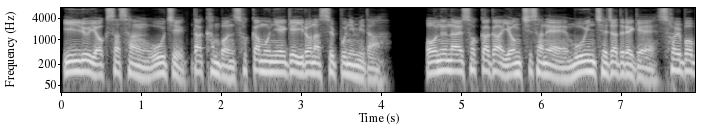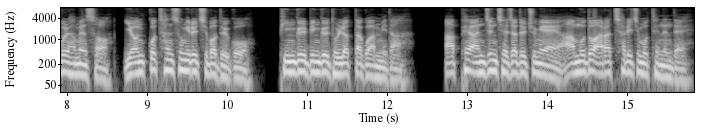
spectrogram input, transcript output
인류 역사상 오직 딱 한 번 석가모니에게 일어났을 뿐입니다. 어느 날 석가가 영치산에 모인 제자들에게 설법을 하면서 연꽃 한 송이를 집어들고 빙글빙글 돌렸다고 합니다. 앞에 앉은 제자들 중에 아무도 알아차리지 못했는데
